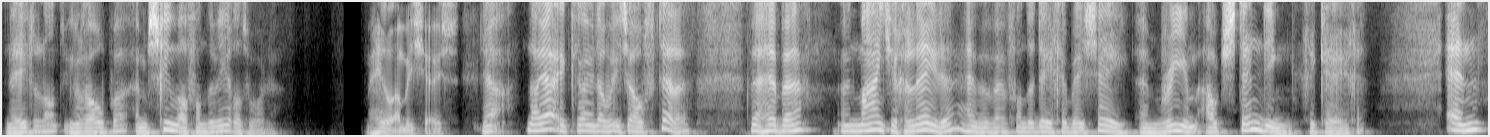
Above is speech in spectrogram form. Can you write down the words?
Nederland, Europa en misschien wel van de wereld worden. Heel ambitieus. Ja, nou ja, ik kan je daar wel iets over vertellen. We hebben een maandje geleden hebben we van de DGBC een BREEAM Outstanding gekregen. En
